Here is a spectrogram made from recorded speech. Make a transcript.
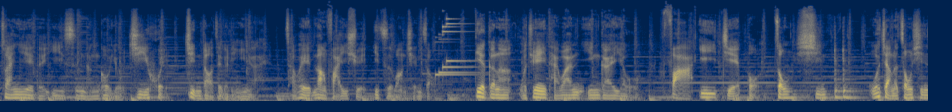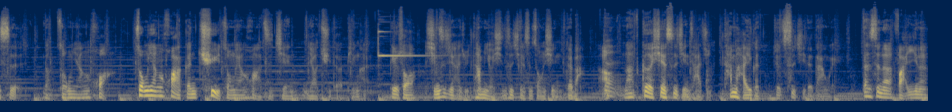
专业的医师能够有机会进到这个领域来，才会让法医学一直往前走。第二个呢，我建议台湾应该有法医解剖中心。我讲的中心是要中央化。中央化跟去中央化之间，你要取得平衡。比如说，刑事警察局他们有刑事监视中心，对吧？啊，那各县市警察局他们还有一个就次级的单位。但是呢，法医呢，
